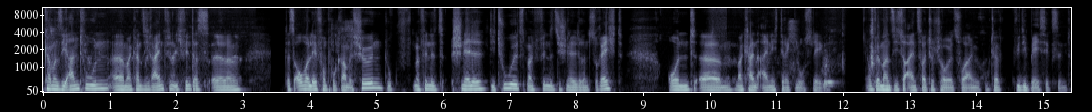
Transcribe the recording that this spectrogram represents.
Kann man sie antun, äh, man kann sich reinfinden. Ich finde, das, äh, das Overlay vom Programm ist schön. Du, man findet schnell die Tools, man findet sich schnell drin zurecht und ähm, man kann eigentlich direkt loslegen. Und wenn man sich so ein, zwei Tutorials vorher angeguckt hat, wie die Basics sind.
